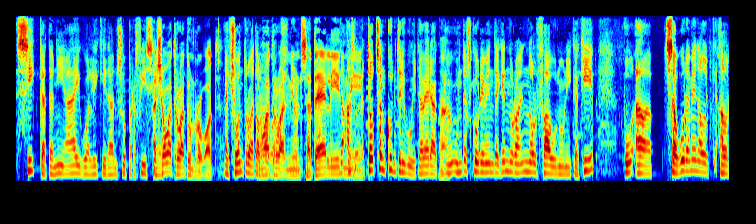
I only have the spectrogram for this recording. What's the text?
sí que tenia aigua líquida en superfície. Això ho ha trobat un robot. Això ho han trobat els No ho ha robots. trobat ni un satèl·lit, No, ni... Tots han contribuït. A veure, ah. un descobriment d'aquest normalment no el fa un únic equip. Uh, segurament el, el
